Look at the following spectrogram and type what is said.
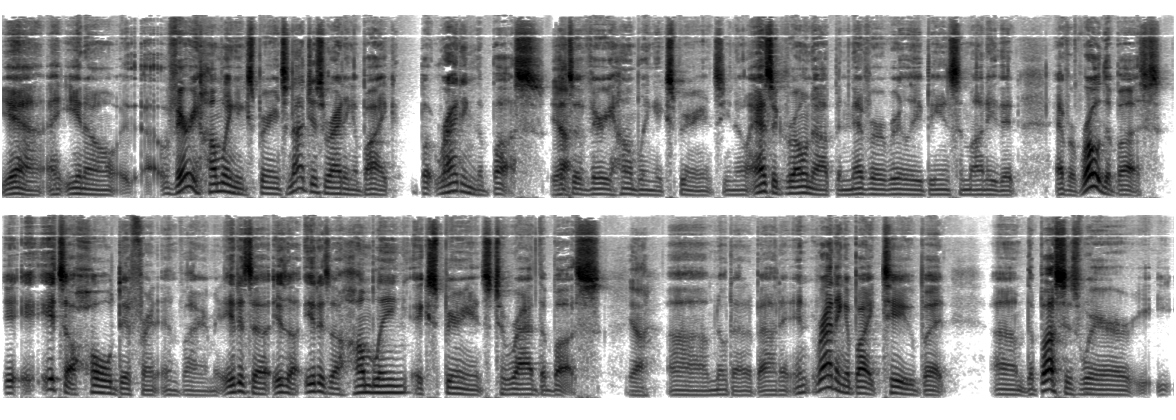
yeah, you know, a very humbling experience. Not just riding a bike, but riding the bus Yeah. it's a very humbling experience. You know, as a grown up and never really being somebody that ever rode the bus, it, it- it's a whole different environment. It is a is a it is a humbling experience to ride the bus. Yeah. Um, no doubt about it. And riding a bike too, but um, the bus is where y-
